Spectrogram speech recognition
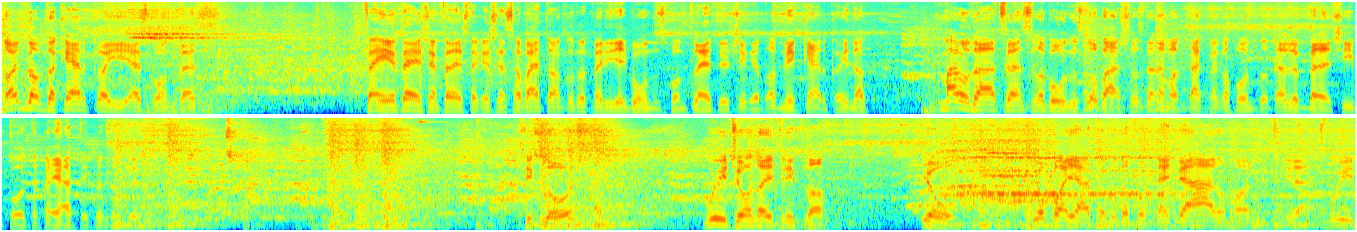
Nagy labda Kerkai, ez gond lesz. Fehér teljesen feleslegesen szabálytalankodott, mert így egy bónuszpont lehetőséget ad még Kerkainak. Már odaállt Svensson a bónuszdobáshoz, de nem adták meg a pontot. Előbb bele sípoltak a játékvezetők. Siklós. Vujcsónai tripla. Jó. Jobban járt a Budapok. 43-39. Új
